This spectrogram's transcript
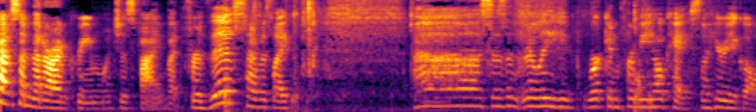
have some that are on cream, which is fine. But for this, I was like, ah, this isn't really working for me. Okay, so here you go.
